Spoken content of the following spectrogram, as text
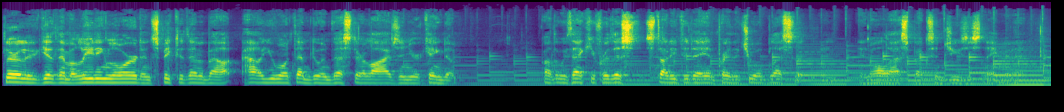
clearly give them a leading, Lord, and speak to them about how you want them to invest their lives in your kingdom. Father, we thank you for this study today and pray that you will bless it in, all aspects. In Jesus' name, amen.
